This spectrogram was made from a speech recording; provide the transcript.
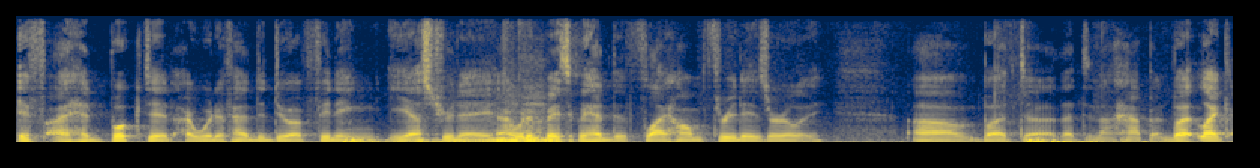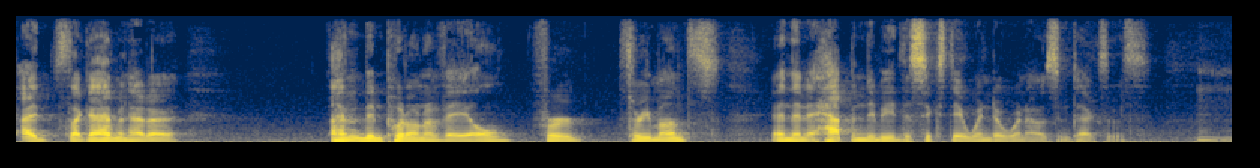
if I had booked it, I would have had to do a fitting yesterday. I would have basically had to fly home three days early, uh, but uh, that did not happen. But like I, it's like I haven't had a, I haven't been put on a veil for three months, and then it happened to be the six-day window when I was in Texas. Mm-hmm.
